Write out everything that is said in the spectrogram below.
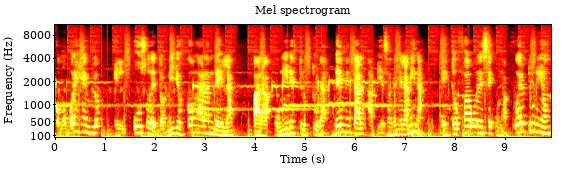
como por ejemplo el uso de tornillos con arandela para unir estructuras de metal a piezas de melamina. Esto favorece una fuerte unión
